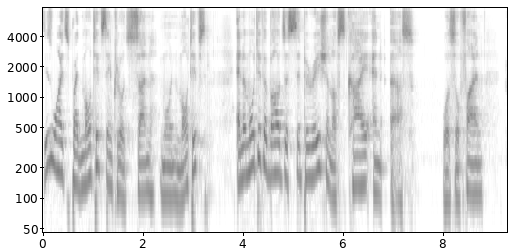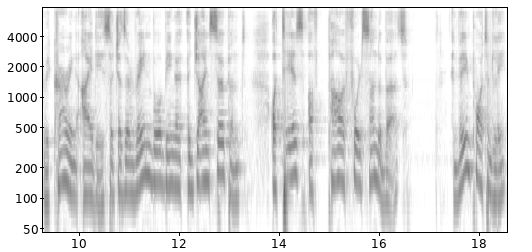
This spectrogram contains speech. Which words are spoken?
These widespread motifs include sun moon motifs and a motif about the separation of sky and earth. We also find recurring ideas such as a rainbow being a, a giant serpent or tales of powerful thunderbirds. And very importantly,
